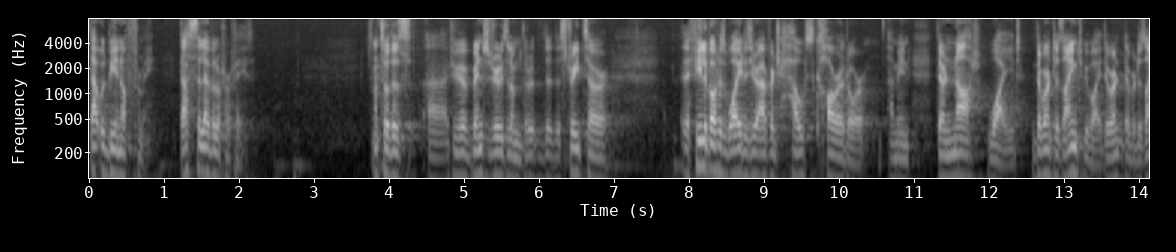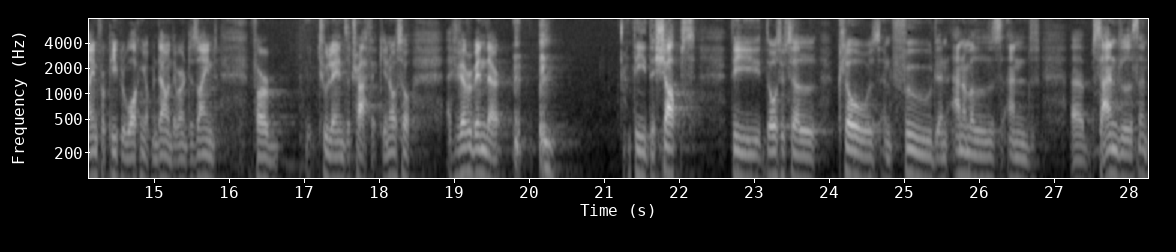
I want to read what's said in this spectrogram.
That would be enough for me. That's the level of her faith. And so there's, uh, if you've ever been to Jerusalem, the, the, the, streets are, they feel about as wide as your average house corridor. I mean, they're not wide. They weren't designed to be wide. They, weren't, they were designed for people walking up and down. They weren't designed for two lanes of traffic, you know. So if you've ever been there, the, the shops, the, those who sell clothes and food and animals and uh, sandals, and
